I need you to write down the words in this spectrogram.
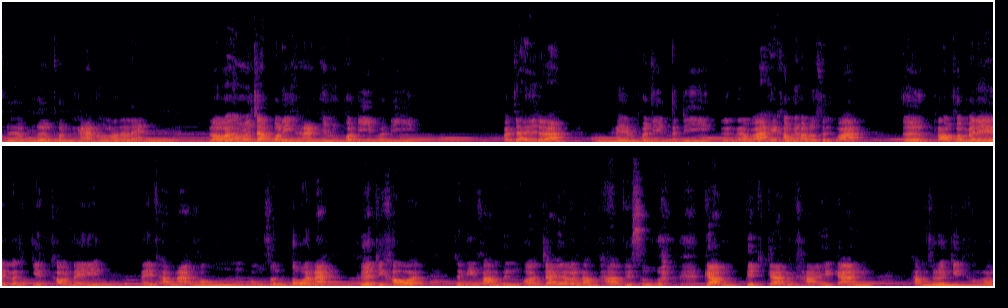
เพื่อเพื่อผลงานของเรานั่นแหละ เราก็ต้องรู้จักบริหารให้มันพอดีพอดีเข้าใจใช่ป่ะให้มันพอดีพอดีหรือแบบว่าให้เขามีความรู้สึกว่า เออ เราก็ไม่ได้รังเกียจเขาในในฐานะของของส่วนตัวนะ เพื่อที่เขาอะจะมีความพึงพอใจแล้วก็นำพาไปสู่ การปิดการขายการทำธุรกิจของเรา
